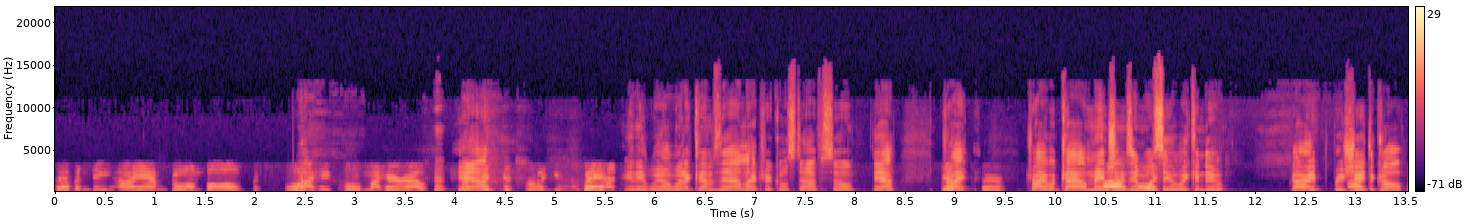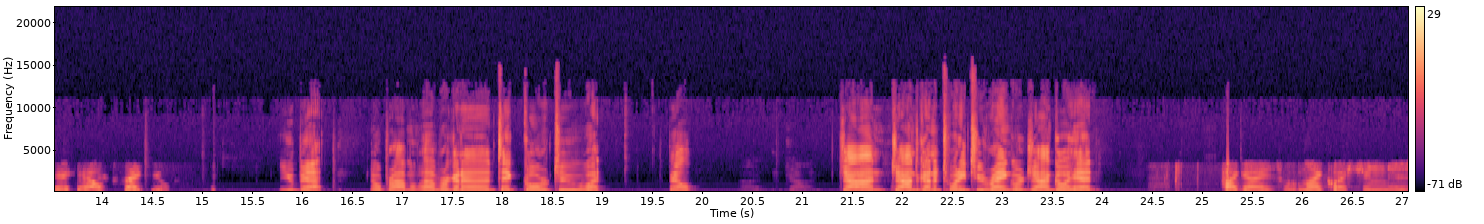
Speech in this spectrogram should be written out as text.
seventy. I am going bald, but boy, I hate pulling my hair out. Yeah. it's just really getting bad. And it will when it comes to electrical stuff. So yeah, Yes, try sir. try what Kyle mentions, and we'll see what we can do. All right, appreciate the call. Big help. Thank you. You bet. No problem. Uh, we're gonna take over to what? Bill? John. John. John's got a 22 Wrangler. John, go ahead. Hi, guys. My question is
